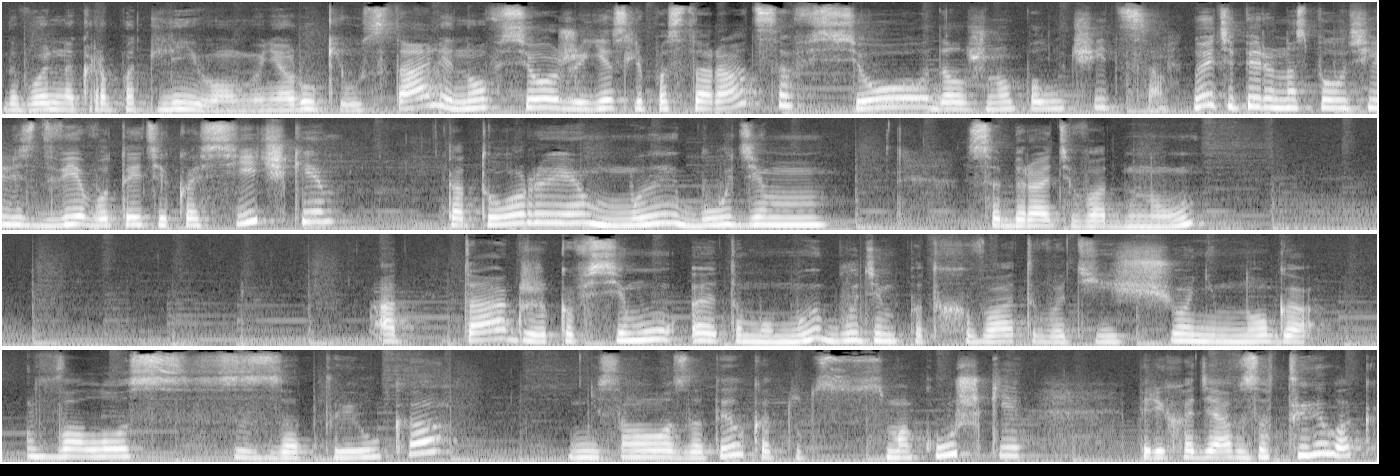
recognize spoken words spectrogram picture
довольно кропотливо. У меня руки устали, но все же, если постараться, все должно получиться. Ну и теперь у нас получились две вот эти косички, которые мы будем собирать в одну. А также ко всему этому мы будем подхватывать еще немного волос с затылка. Не самого затылка, тут с макушки, переходя в затылок,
